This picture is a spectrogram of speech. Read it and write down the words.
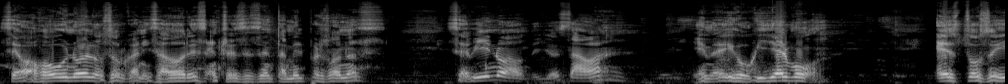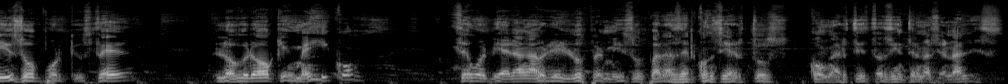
Se bajó uno de los organizadores entre 60 mil personas. Se vino a donde yo estaba y me dijo, Guillermo, esto se hizo porque usted logró que en México se volvieran a abrir los permisos para hacer conciertos con artistas internacionales.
